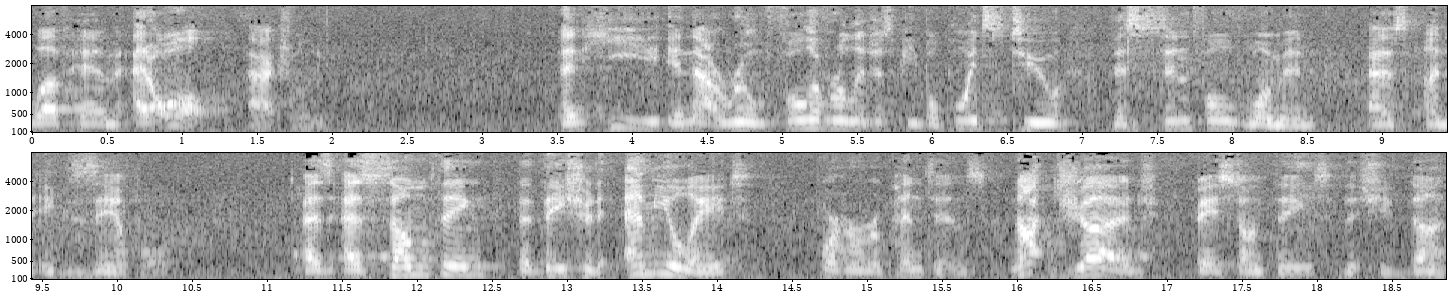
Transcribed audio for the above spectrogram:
love him at all, actually. And he, in that room full of religious people, points to this sinful woman as an example as, as something that they should emulate for her repentance, not judge based on things that she'd done.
